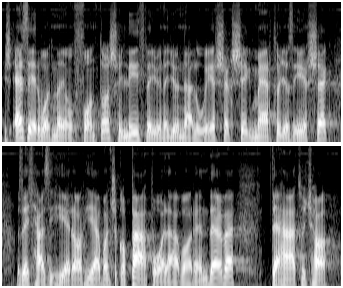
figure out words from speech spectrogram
És ezért volt nagyon fontos, hogy létrejön egy önálló érsekség, mert hogy az érsek az egyházi hierarchiában csak a pápa alá van rendelve, tehát, hogyha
